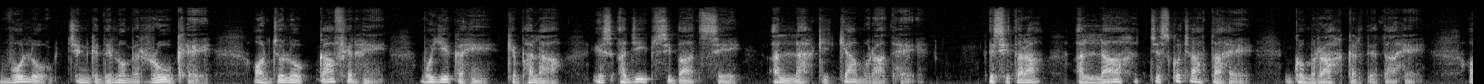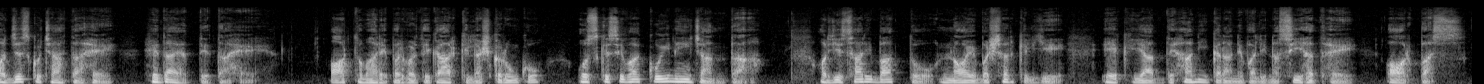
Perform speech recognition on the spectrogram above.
वो लोग जिनके दिलों में रोग है और जो लोग काफिर हैं, वो ये कहें कि भला, इस अजीब सी बात से अल्लाह की क्या मुराद है? इसी तरह अल्लाह जिसको चाहता है, गुमराह कर देता है और जिसको चाहता है, हिदायत देता है। और तुम्हारे परवरदिगार के लश्करों को उसके सिवा कोई नहीं जानता। और ये सारी बात तो नौए बशर के लिए एक याद दहानी कराने वाली नसीहत है और बस।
